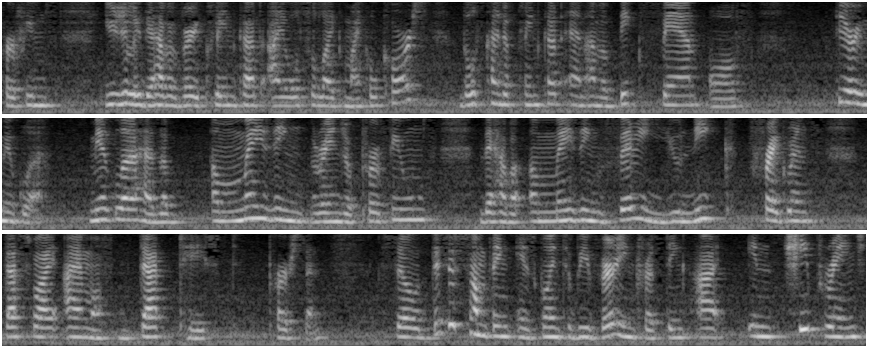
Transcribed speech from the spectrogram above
perfumes. Usually they have a very clean cut. I also like michael kors those kind of clean cut and i'm a big fan of thierry mugler. Mugler has a amazing range of perfumes. They have an amazing very unique fragrance. That's why i'm of that taste person so this is something is going to be very interesting. Uh, in cheap range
